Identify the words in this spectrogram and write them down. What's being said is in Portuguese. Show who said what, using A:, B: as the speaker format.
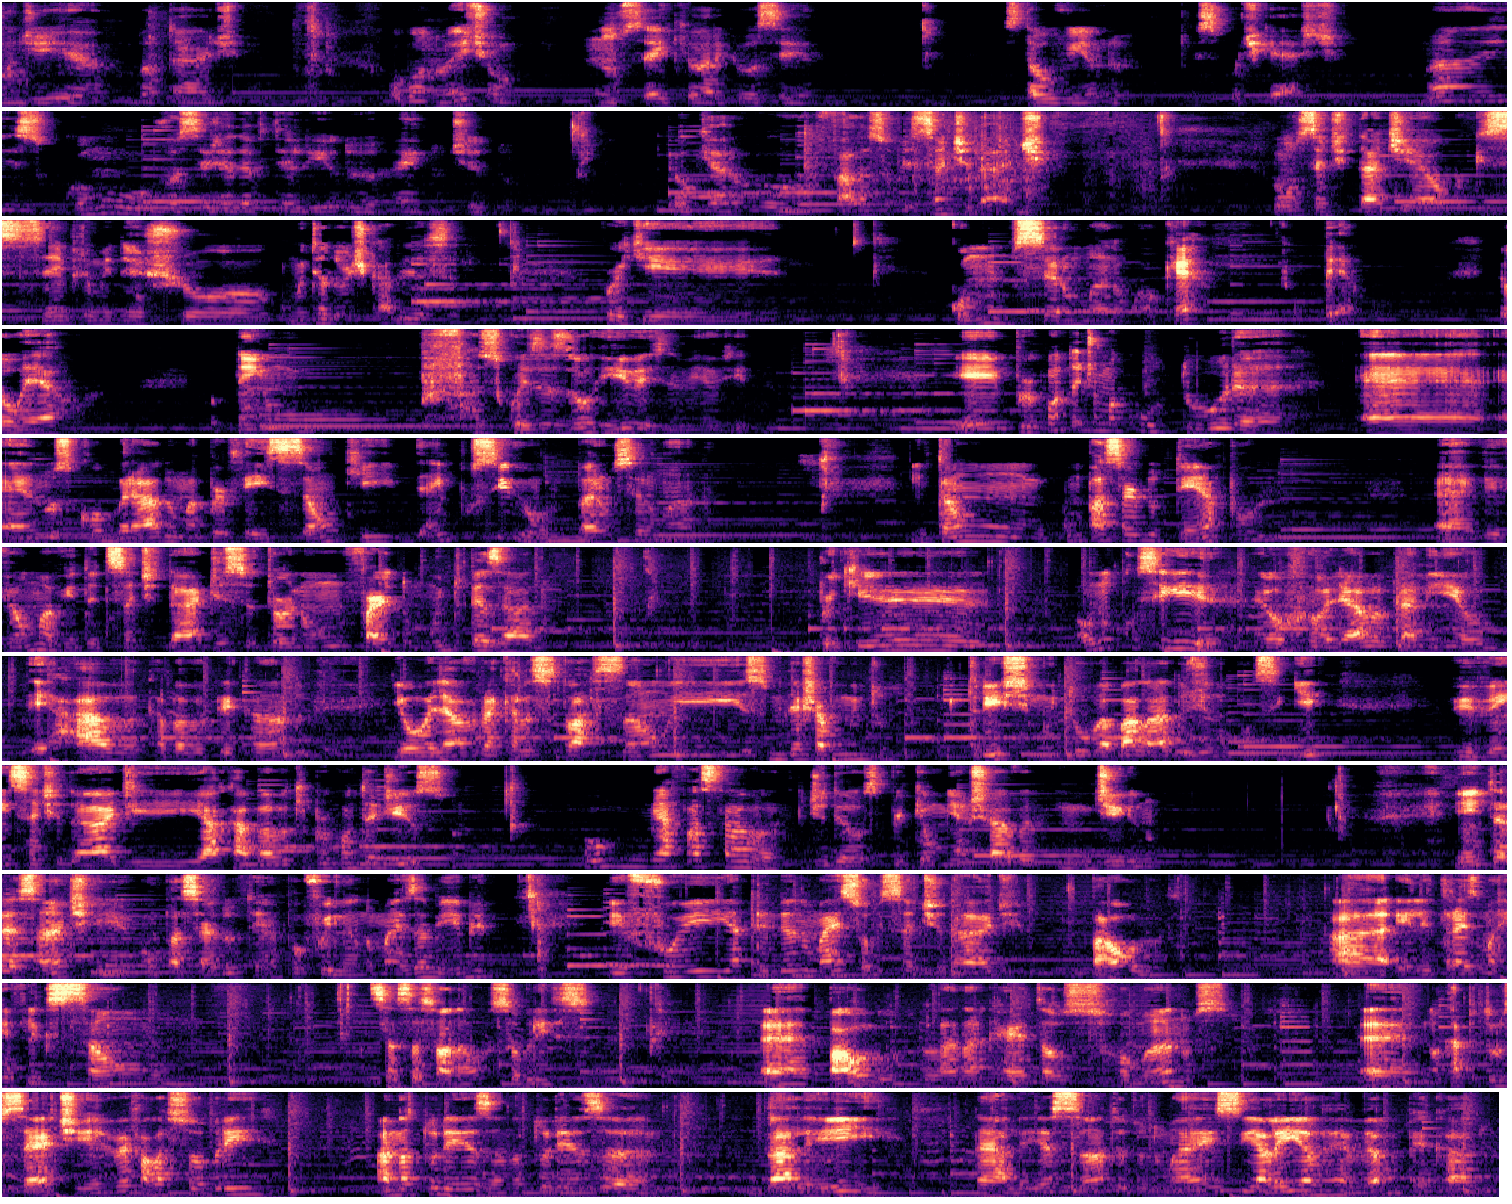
A: bom dia, boa tarde ou boa noite, ou não sei que hora que você está ouvindo esse podcast, mas como você já deve ter lido aí no título, eu quero falar sobre santidade. Bom, santidade é algo que sempre me deixou com muita dor de cabeça, porque como um ser humano qualquer, eu peco, eu erro, eu tenho faço coisas horríveis na minha vida. E por conta de uma cultura é, é nos cobrado uma perfeição que é impossível para um ser humano. Então, com o passar do tempo, é, viver uma vida de santidade se tornou um fardo muito pesado. Porque eu não conseguia. Eu olhava para mim, eu errava, acabava pecando, e eu olhava para aquela situação e isso me deixava muito triste, muito abalado de não conseguir viver em santidade e acabava que por conta disso eu me afastava de Deus, porque eu me achava indigno. E é interessante que com o passar do tempo eu fui lendo mais a Bíblia e fui aprendendo mais sobre santidade. Paulo, ah, ele traz uma reflexão sensacional sobre isso. É, Paulo, lá na carta aos Romanos, é, no capítulo 7, ele vai falar sobre a natureza, a natureza da lei, né? a lei é santa e tudo mais, e a lei ela revela um pecado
